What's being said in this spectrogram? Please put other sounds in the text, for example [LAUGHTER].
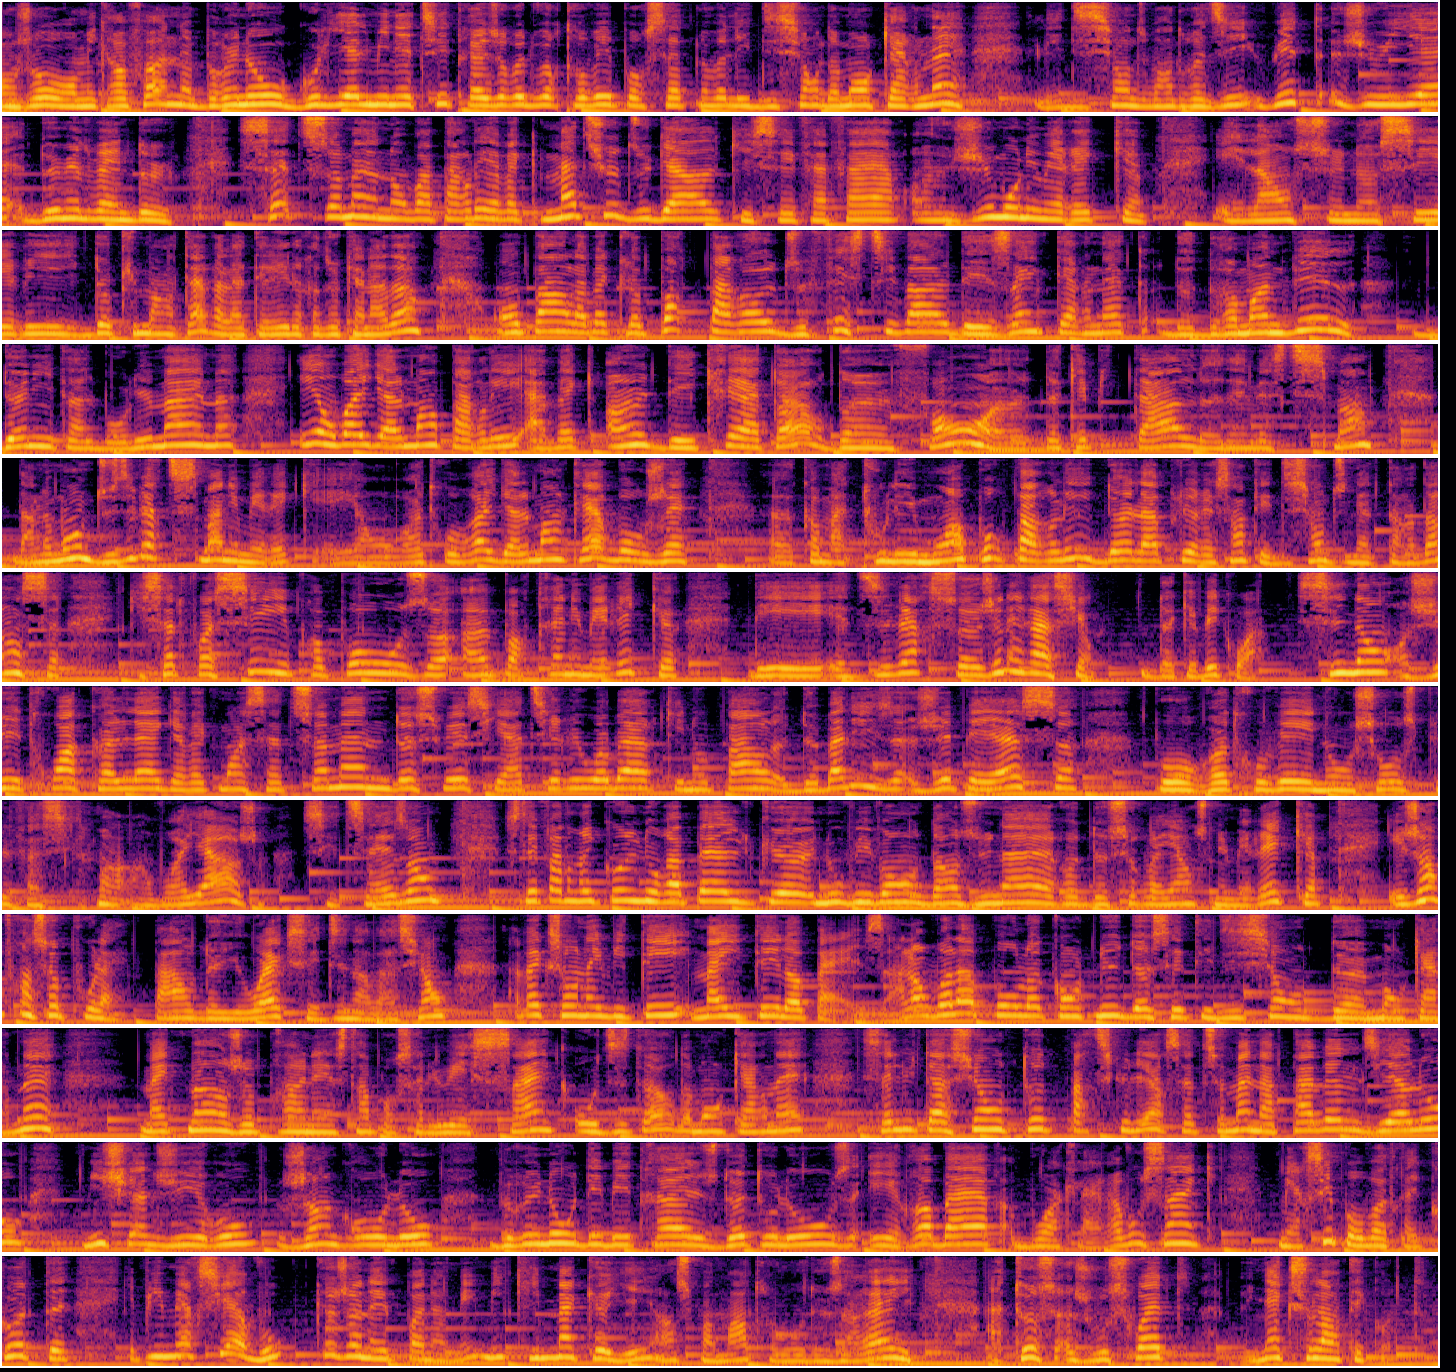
Bonjour au microphone, Bruno Gouliel-Minetti, très heureux de vous retrouver pour cette nouvelle édition de Mon Carnet, l'édition du vendredi 8 juillet 2022. Cette semaine, on va parler avec Mathieu Dugal qui s'est fait faire un jumeau numérique et lance une série documentaire à la télé de Radio-Canada. On parle avec le porte-parole du Festival des Internets de Drummondville, Denis Talbot lui-même, et on va également parler avec un des créateurs d'un fonds euh, de capital d'investissement dans le monde du divertissement numérique. Et on retrouvera également Claire Bourget, euh, comme à tous les mois, pour parler de la plus récente édition du Net Tendance, qui cette fois-ci propose un portrait numérique des diverses générations de Québécois. Sinon, j'ai trois collègues avec moi cette semaine de Suisse. Il y a Thierry Weber qui nous parle de balises GPS pour retrouver nos choses plus facilement en voyage cette saison. Stéphane Ricoul nous rappelle que nous vivons dans une ère de surveillance numérique et Jean-François Poulain parle de UX et d'innovation avec son invité Maïté Lopez. Alors voilà pour le contenu de cette édition de Mon Carnet. Maintenant, je prends un instant pour saluer cinq auditeurs de Mon Carnet. Salutations toutes particulières cette semaine à Pavel Diallo, Michel Giraud, Jean Groslot, Bruno DB13 de Toulouse et Robert Boisclair. À vous cinq, merci pour votre écoute et puis merci à vous que je n'ai pas nommé mais qui m'accueillez en ce moment entre vos deux oreilles. À tous, je vous souhaite une excellente écoute.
